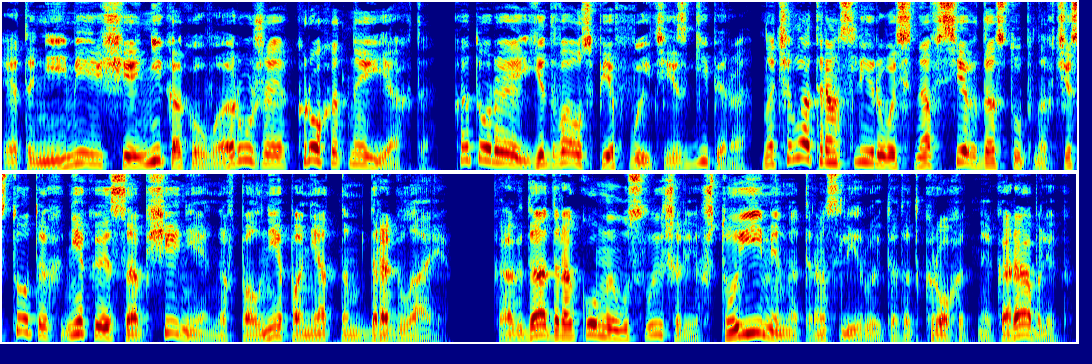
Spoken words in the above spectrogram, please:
это не имеющая никакого оружия крохотная яхта, которая, едва успев выйти из гипера, начала транслировать на всех доступных частотах некое сообщение на вполне понятном драгларе. Когда драконы услышали, что именно транслирует этот крохотный кораблик,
